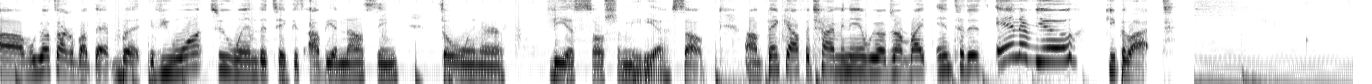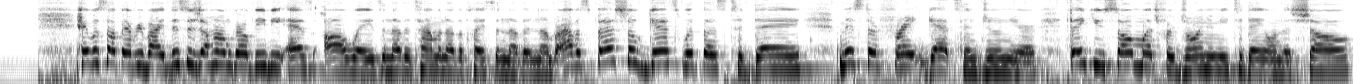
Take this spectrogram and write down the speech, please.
um, we're gonna talk about that. But if you want to win the tickets, I'll be announcing the winner via social media. So, um, thank y'all for chiming in. We'll jump right into this interview. Keep it locked. Hey, what's up, everybody? This is your homegirl BB, as always. Another time, another place, another number. I have a special guest with us today, Mr. Frank Gatson Jr. Thank you so much for joining me today on the show.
